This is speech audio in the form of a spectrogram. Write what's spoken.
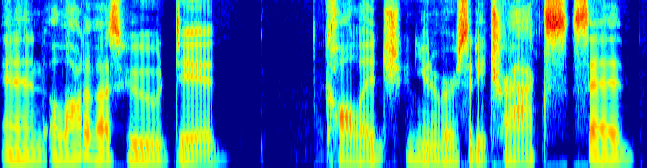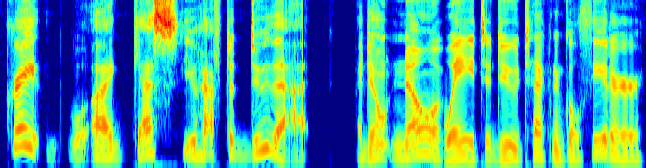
And a lot of us who did college and university tracks said, Great, well, I guess you have to do that. I don't know a way to do technical theater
